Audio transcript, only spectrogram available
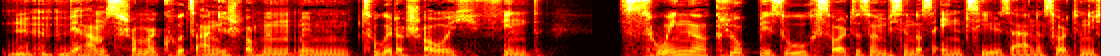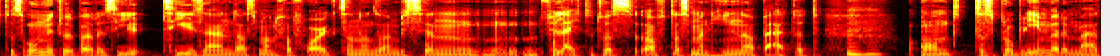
wir haben es schon mal kurz angesprochen im, im Zuge der Show. Ich finde, Swinger-Club-Besuch sollte so ein bisschen das Endziel sein. Es sollte nicht das unmittelbare Ziel sein, das man verfolgt, sondern so ein bisschen vielleicht etwas, auf das man hinarbeitet. Und das Problem bei den mei-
